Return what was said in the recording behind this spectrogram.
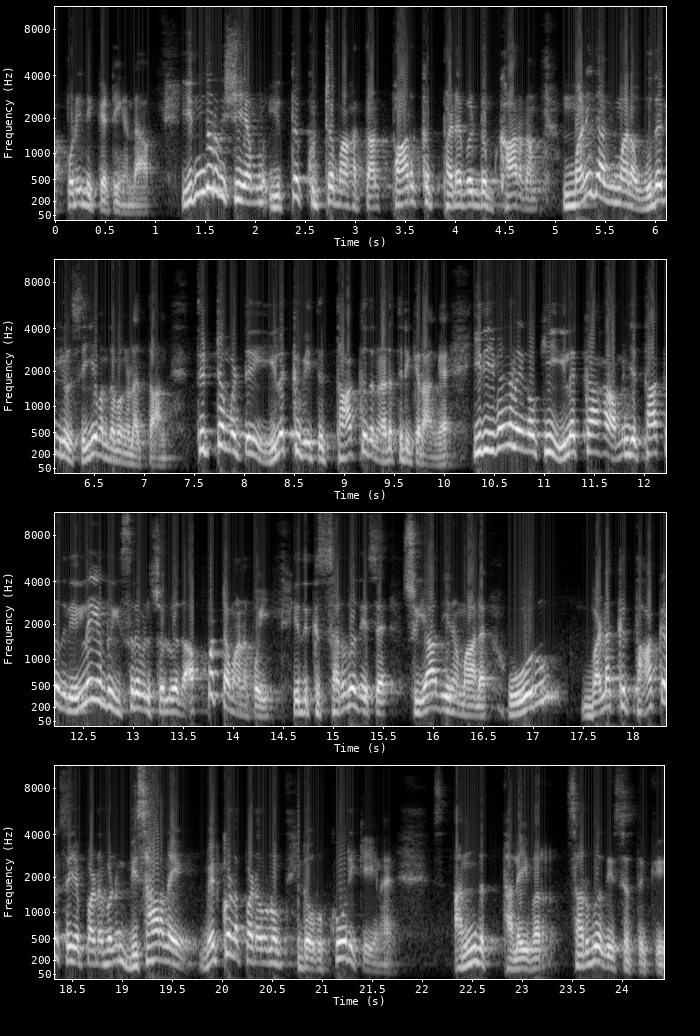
அப்படின்னு கேட்டீங்கன்னா இந்த ஒரு விஷயம் யுத்த குற்றமாகத்தான் பார்க்கப்பட வேண்டும். காரணம் மனிதாபிமான உதவிகள் செய்ய வந்தவங்களைத்தான் திட்டமிட்டு இலக்கு வைத்து தாக்குதல் நடத்திருக்கிறாங்க இது இவங்களை நோக்கி இலக்காக அமைஞ்ச தாக்குதல் இல்லை என்று இஸ்ரேல் சொல்வது அப்பட்டமான பொய். இதுக்கு சர்வதேச சுயாதீனமான ஒரு வழக்கு தாக்கல் செய்யப்படவனும் விசாரணை மேற்கொள்ளப்படவனும் என்ற ஒரு கோரிக்கையின அந்த தலைவர் சர்வதேசத்துக்கு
